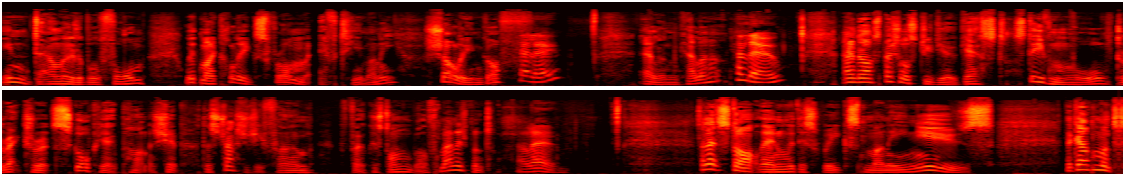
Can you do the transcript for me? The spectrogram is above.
in downloadable form with my colleagues from FT Money, Charlene Goff. Hello. Ellen Kelleher. Hello. And our special studio guest, Stephen Wall, Director at Scorpio Partnership, the strategy firm focused on wealth management. Hello. So let's start then with this week's money news. The government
